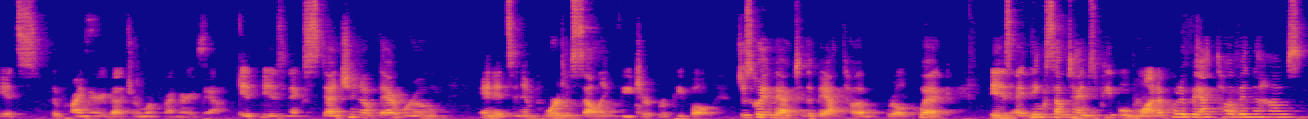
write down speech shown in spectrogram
it's the primary bedroom or primary bath. It is an extension of that room and it's an important selling feature for people. Just going back to the bathtub real quick is I think sometimes people want to put a bathtub in the house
